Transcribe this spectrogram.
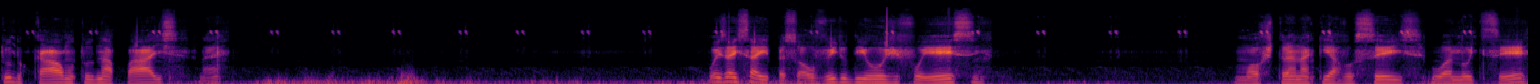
Tudo calmo, tudo na paz, né? Pois é isso aí pessoal, o vídeo de hoje foi esse. Mostrando aqui a vocês o anoitecer.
